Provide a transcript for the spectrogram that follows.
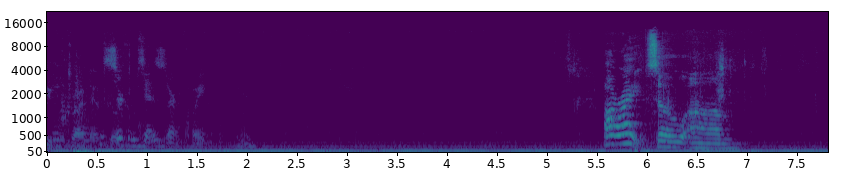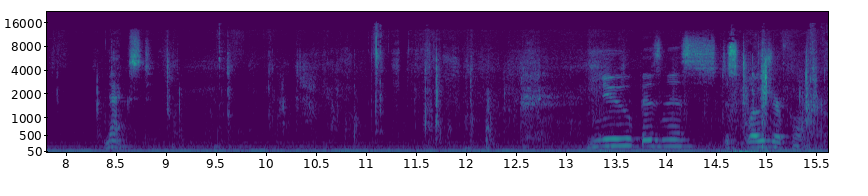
people Mhm. trying to. The go- circumstances aren't quite, yeah. All right, so, um, next. New business disclosure forms.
